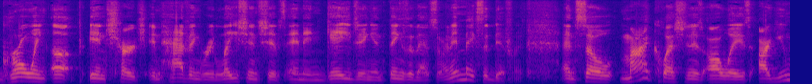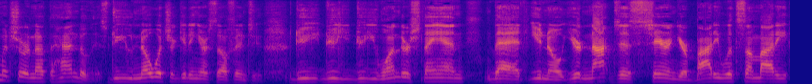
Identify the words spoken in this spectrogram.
growing up in church and having relationships and engaging and things of that sort. And it makes a difference. And so my question is always: Are you mature enough to handle this? Do you know what you're getting yourself into? Do you do you, do you understand that you know you're not just sharing your body with somebody?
